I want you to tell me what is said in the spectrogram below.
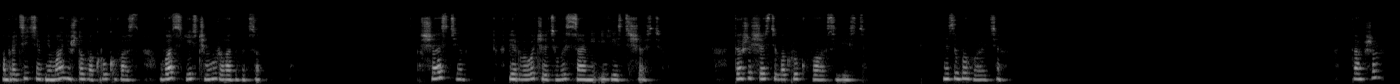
Обратите внимание, что вокруг вас. У вас есть чему радоваться. Счастье, в первую очередь, вы сами и есть счастье. Даже счастье вокруг вас есть. Не забывайте. Также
